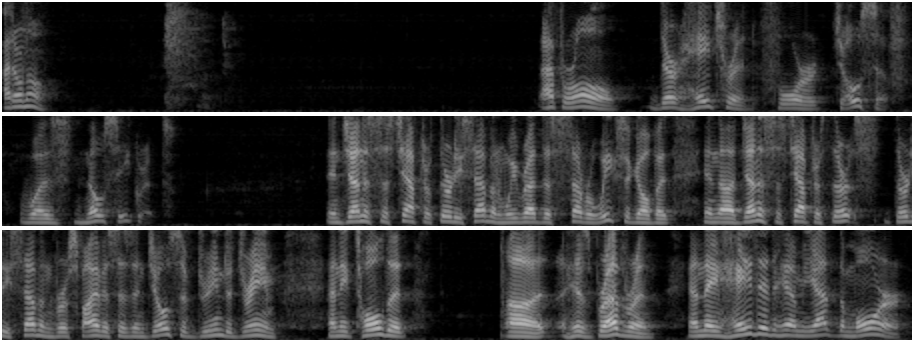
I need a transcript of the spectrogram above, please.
I don't know. After all, their hatred for Joseph was no secret in Genesis chapter 37, we read this several weeks ago, but in uh, Genesis chapter 37, verse 5, it says, And Joseph dreamed a dream, and he told it uh, his brethren, and they hated him yet the more.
